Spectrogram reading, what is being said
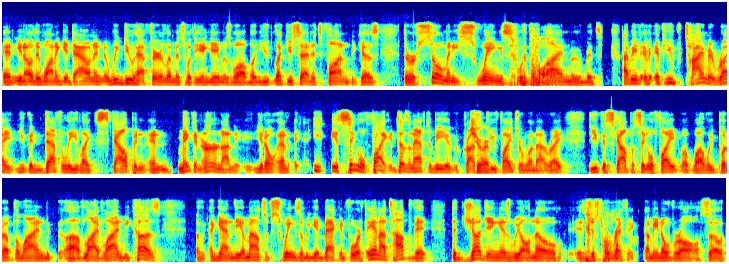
and you know they want to get down and we do have fair limits with the in game as well but you like you said it's fun because there are so many swings with the oh. line movements I mean if, if you time it right you could definitely like scalp and, and make an earn on you know and a single fight it doesn't have to be across sure. a few fights or whatnot right you could scalp a single fight while we put up the line uh, live line because again the amounts of swings that we get back and forth. And on top of it the judging as we all know is just horrific. I mean overall. So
